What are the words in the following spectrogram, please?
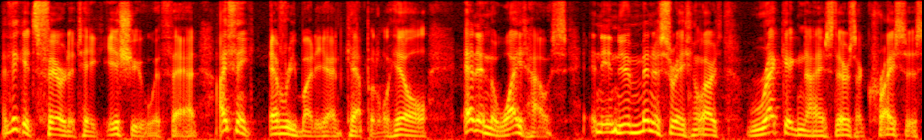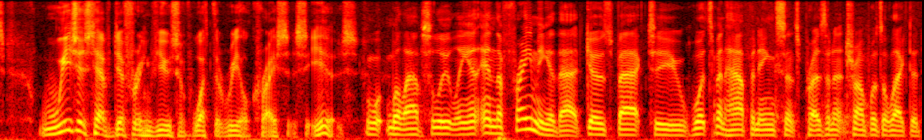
I think it's fair to take issue with that. I think everybody on Capitol Hill and in the White House and in the administration at large recognize there's a crisis we just have differing views of what the real crisis is. Well, absolutely. And, the framing of that goes back to what's been happening since President Trump was elected,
